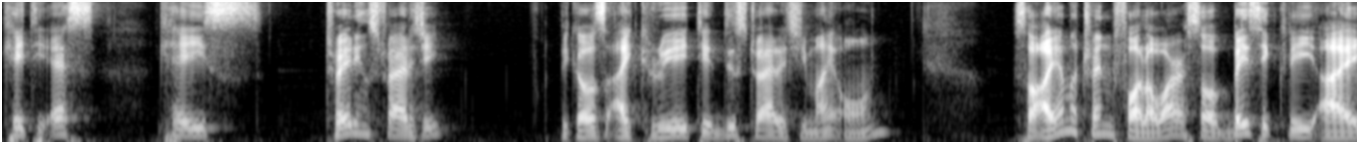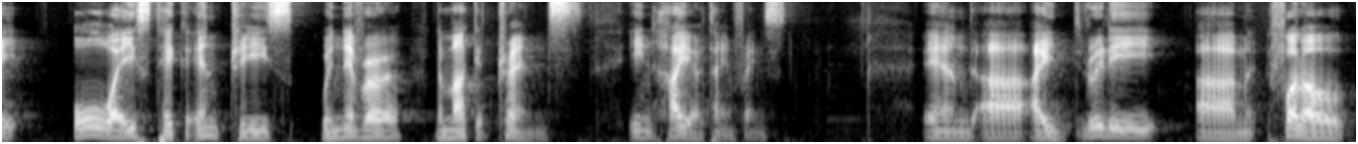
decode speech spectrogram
KTS K's trading strategy because I created this strategy my own so I am a trend follower, so basically I always take entries whenever the market trends in higher time frames. And uh, I really um, follow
